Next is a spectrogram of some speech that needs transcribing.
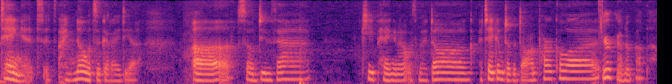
dang it, it, I know it's a good idea. Uh, so do that. Keep hanging out with my dog. I take him to the dog park a lot. You're good about that.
